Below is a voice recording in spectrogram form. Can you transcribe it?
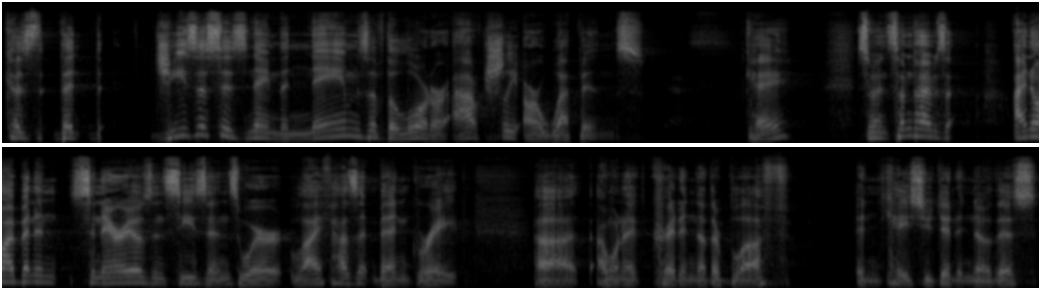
Because the, the Jesus' name, the names of the Lord are actually our weapons. Okay? So and sometimes I know I've been in scenarios and seasons where life hasn't been great. Uh, I want to create another bluff in case you didn't know this,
